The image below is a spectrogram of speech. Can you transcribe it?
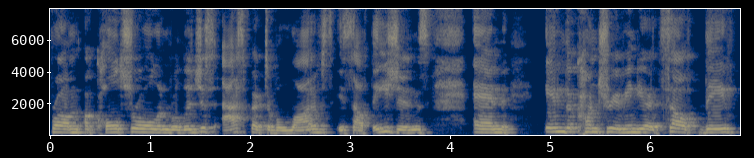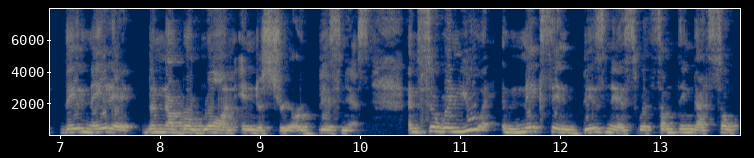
from a cultural and religious aspect of a lot of South Asians. And in the country of India itself, they've they've made it the number one industry or business. And so when you mix in business with something that's so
